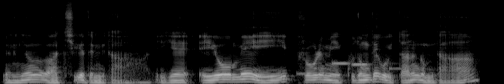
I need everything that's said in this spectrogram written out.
명령어가 마치게 됩니다. 이게 AOMA 프로그램이 구동되고 있다는 겁니다.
